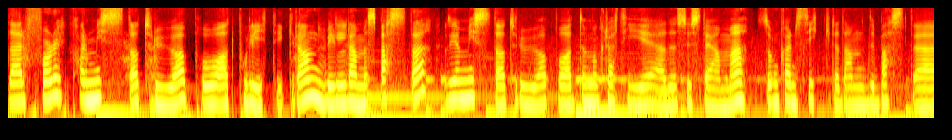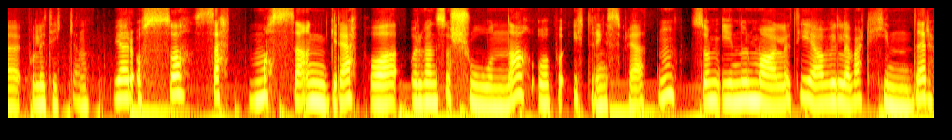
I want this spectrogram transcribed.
der folk har mista trua på at politikerne vil deres beste, og de har mista trua på at demokratiet er det systemet som kan sikre dem de beste politikken. Vi har også sett masse angrep på organisasjoner og på ytringsfriheten, som i normale tider ville vært hinder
